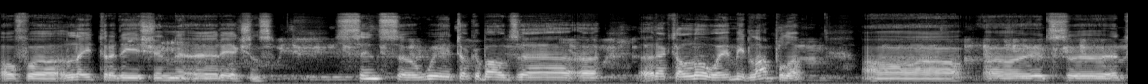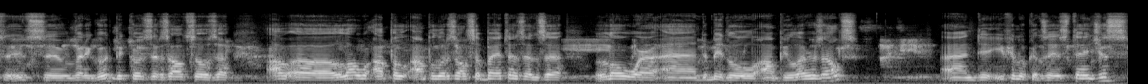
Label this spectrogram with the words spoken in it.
of uh, late radiation uh, reactions. Since uh, we talk about the uh, rectal lower mid ampulla, uh, uh, it's it, it's very good because the results of the low ampulla results are better than the lower and middle ampulla results. And if you look at the stages,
